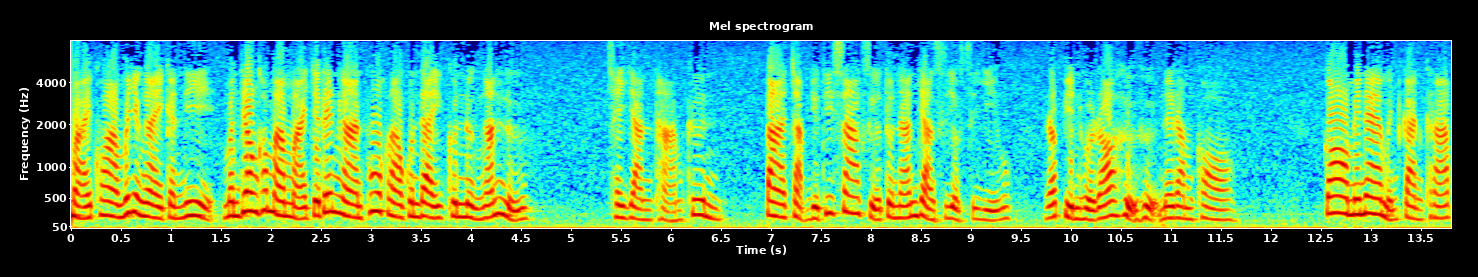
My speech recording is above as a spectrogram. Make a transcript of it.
หมายความว่ายังไงกันนี่ มันย่องเข้ามาหมายจะเล่นงานพวกเราคนใดคนหนึ่งงั้นหรือชยันถามขึ้น ตาจับอยู่ที่ซากเสือตัวนั้นอย่างสยดสยิวแล้วปินหัวเราะหึ่ในลำคอ ก็ไม่แน่เหมือนกันครับ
